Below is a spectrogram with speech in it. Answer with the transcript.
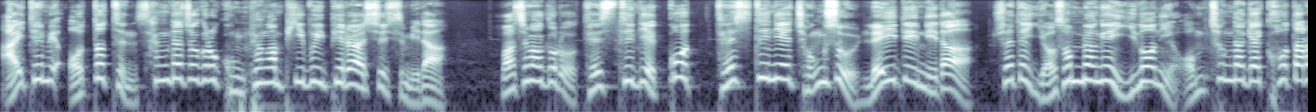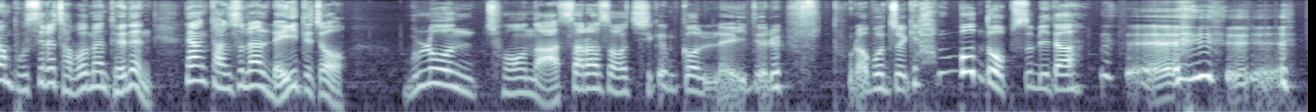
아이템이 어떻든 상대적으로 공평한 PVP를 할 수 있습니다. 마지막으로 데스티니의 꽃 데스티니의 정수 레이드입니다. 최대 6명의 인원이 엄청나게 커다란 보스를 잡으면 되는 그냥 단순한 레이드죠 물론 전 아싸라서 지금껏 raid를 돌아본 적이 한 번도 없습니다.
